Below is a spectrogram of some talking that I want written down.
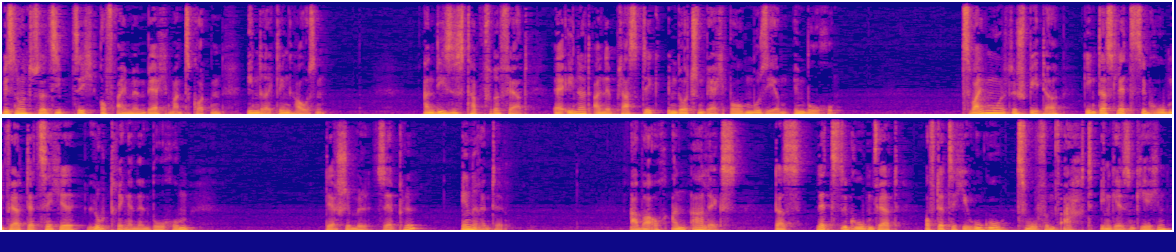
bis 1970 auf einem Bergmannskotten in Recklinghausen. An dieses tapfere Pferd erinnert eine Plastik im Deutschen Bergbaumuseum in Bochum. Zwei Monate später ging das letzte Grubenpferd der Zeche Lothringen in Bochum, der Schimmel Seppel, in Rente. Aber auch an Alex, das letzte Grubenpferd auf der Zeche Hugo 258 in Gelsenkirchen,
